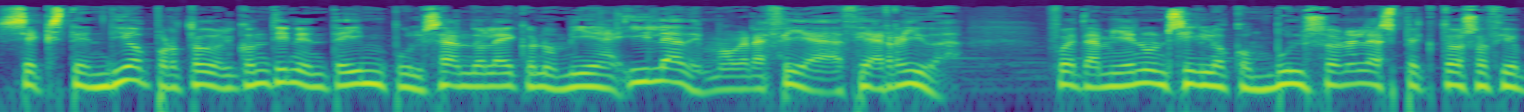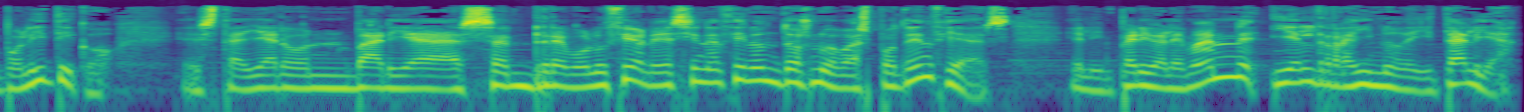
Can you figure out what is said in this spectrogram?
se extendió por todo el continente impulsando la economía y la demografía hacia arriba. Fue también un siglo convulso en el aspecto sociopolítico. Estallaron varias revoluciones y nacieron dos nuevas potencias, el Imperio Alemán y el Reino de Italia,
